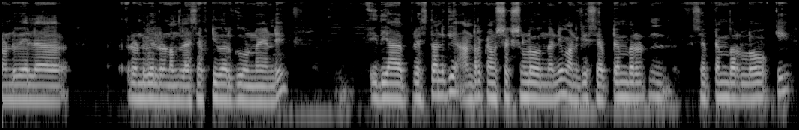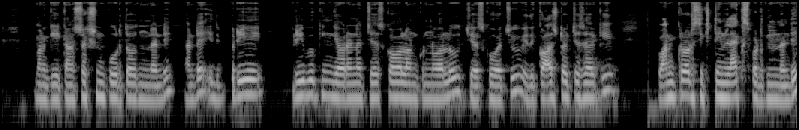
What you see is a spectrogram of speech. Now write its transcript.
రెండు వేల రెండు వేల రెండు వందల ఎస్ఎఫ్టీ వరకు ఉన్నాయండి. ఇది ప్రస్తుతానికి అండర్ కన్స్ట్రక్షన్లో ఉందండి. మనకి సెప్టెంబర్ సెప్టెంబర్లోకి మనకి కన్స్ట్రక్షన్ పూర్తవుతుందండి. అంటే ఇది ప్రీ ప్రీ బుకింగ్ ఎవరైనా చేసుకోవాలనుకున్న వాళ్ళు చేసుకోవచ్చు. ఇది కాస్ట్ వచ్చేసరికి వన్ క్రోర్ సిక్స్టీన్ ల్యాక్స్ పడుతుందండి.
